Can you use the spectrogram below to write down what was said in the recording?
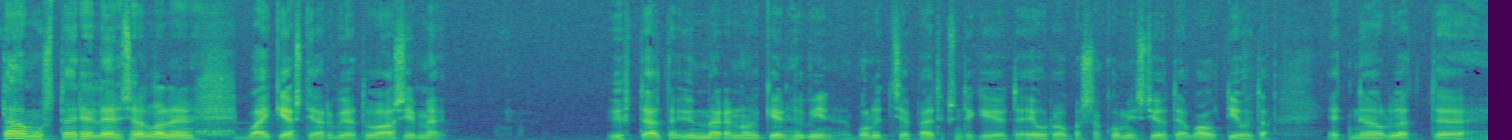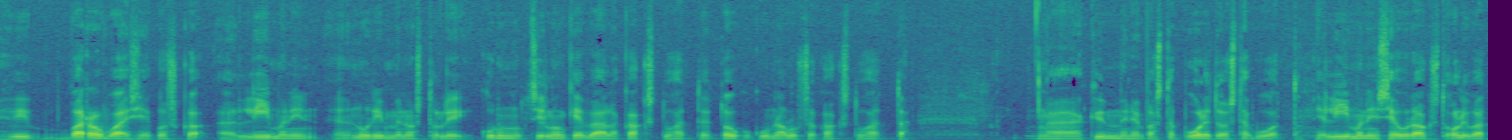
Tämä on minusta edelleen sellainen vaikeasti arvioituva asia. Mä yhtäältä ymmärrän oikein hyvin poliittisia päätöksentekijöitä Euroopassa, komissioita ja valtioita, että ne olivat hyvin varovaisia, koska Liimanin nurinmenosta oli kulunut silloin keväällä 2000, toukokuun alussa 2000 kymmenen vasta puolitoista vuotta. Ja Liimanin seuraukset olivat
